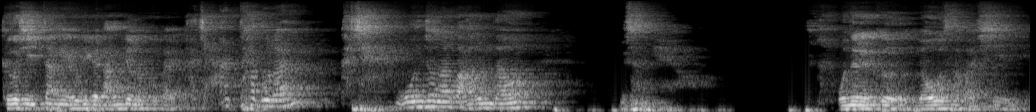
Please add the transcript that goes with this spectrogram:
그것이 이 땅에 우리가 남겨놓고 갈 가장 탁월한, 가장 온전하고 아름다운 유산이에요. 오늘 그 여호사밭이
